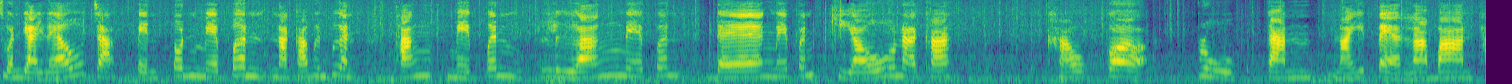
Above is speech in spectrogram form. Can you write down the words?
ส่วนใหญ่แล้วจะเป็นต้นเมเปิลนะคะเพื่อนๆ ทั้งเมเปิลเหลืองเมเปิลแดงเมเปิลเขียวนะคะ เขาก็ปลูกกันไหนแต่ละบานท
